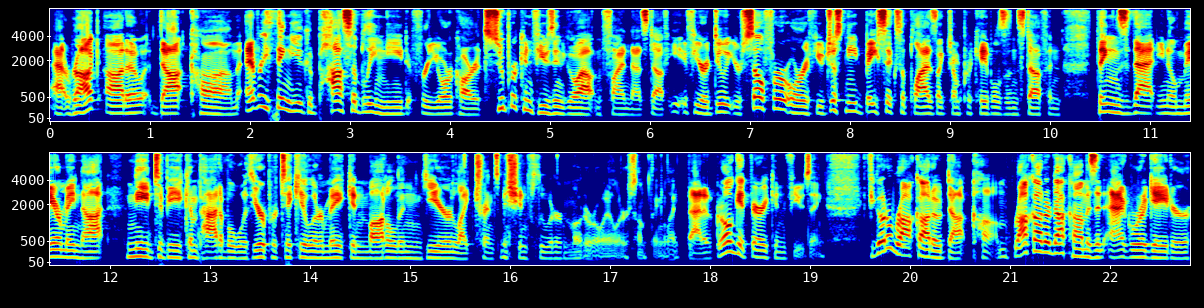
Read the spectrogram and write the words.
at rockauto.com. Everything you could possibly need for your car. It's super confusing to go out and find that stuff. If you're a do-it-yourselfer or if you just need basic supplies like jumper cables and stuff and things that, you know, may or may not need to be compatible with your particular make and model and year like transmission fluid or motor oil or something like that. It can all get very confusing. If you go to rockauto.com, rockauto.com is an aggregator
